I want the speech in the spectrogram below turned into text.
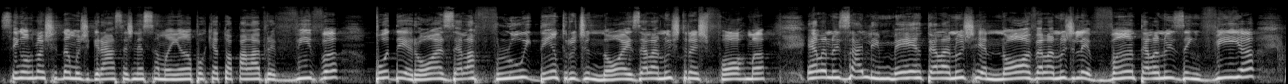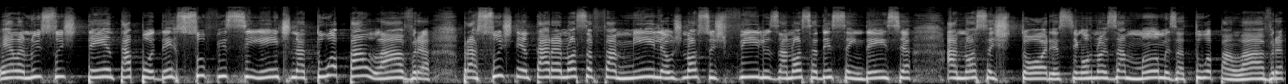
Senhor, nós te damos graças nessa manhã porque a tua palavra é viva, poderosa, ela flui dentro de nós, ela nos transforma, ela nos alimenta, ela nos renova, ela nos levanta, ela nos envia, ela nos sustenta a poder suficiente na tua palavra para sustentar a nossa família, os nossos filhos, a nossa descendência, a nossa história. Senhor, nós amamos a tua palavra,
